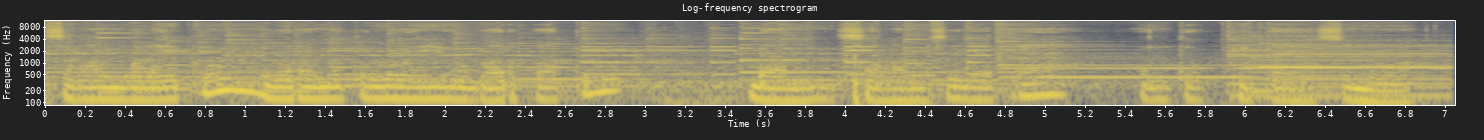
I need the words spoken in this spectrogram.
Assalamualaikum warahmatullahi wabarakatuh dan salam sejahtera untuk kita semua.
